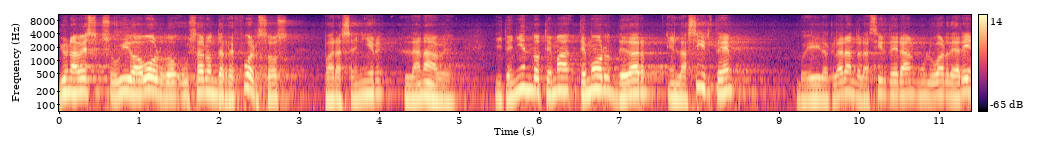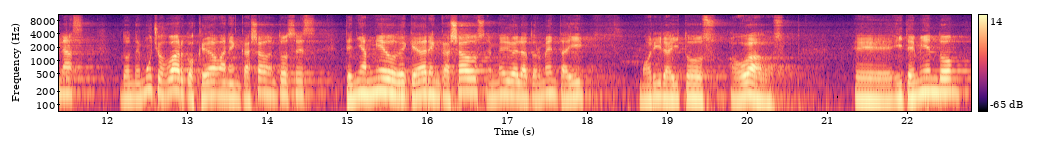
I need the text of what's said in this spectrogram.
Y una vez subido a bordo, usaron de refuerzos para ceñir la nave. Y teniendo temor de dar en la Sirte, voy a ir aclarando, la Sirte era un lugar de arenas donde muchos barcos quedaban encallados, entonces tenían miedo de quedar encallados en medio de la tormenta y morir ahí todos ahogados. Eh, y temiendo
